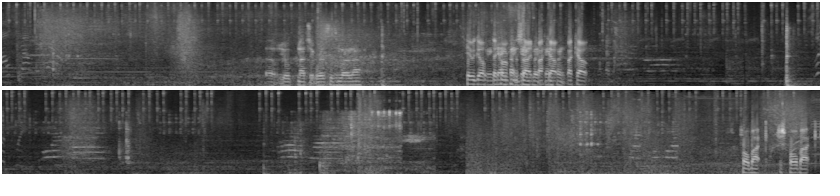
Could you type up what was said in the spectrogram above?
I'll spell the head. Oh, your magic resistant right now. Here we go. Gang They're coming from the plank, side. gang Back plank, out. gang Back out. Fall back. Just fall back.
